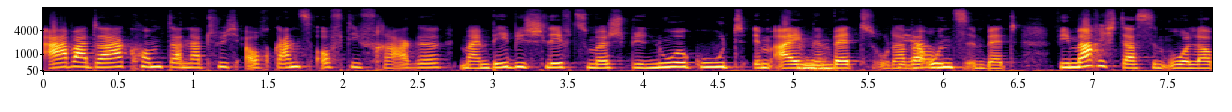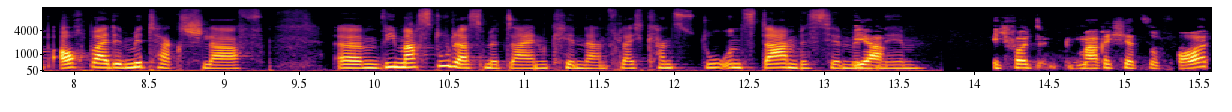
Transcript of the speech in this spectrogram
Aber da kommt dann natürlich auch ganz oft die Frage, mein Baby schläft zum Beispiel nur gut im eigenen mhm. Bett oder ja. bei uns im Bett. Wie mache ich das im Urlaub? Auch bei dem Mittagsschlaf. Ähm, wie machst du das mit deinen Kindern? Vielleicht kannst du uns da ein bisschen mitnehmen. Ja. Ich wollte, mache ich jetzt sofort,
